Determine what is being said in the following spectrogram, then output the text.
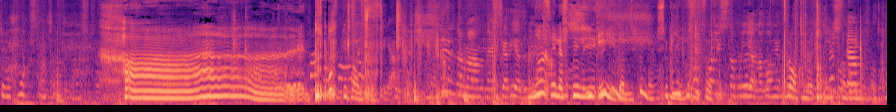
Spotify. Nu när man eh, ska redovisa Sälja spelar ju in. Vi kommer inte på Spotify. lyssna på genomgången Jag kommer att lyssna på din.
